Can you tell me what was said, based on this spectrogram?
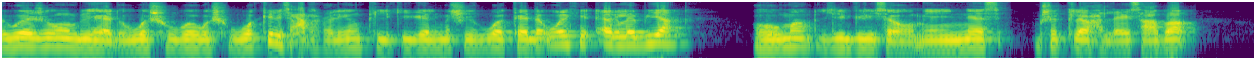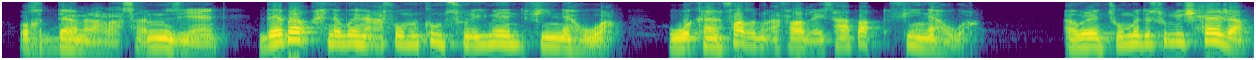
يواجهوهم بهادو واش هو واش هو كاين اللي تعرف عليهم كاين اللي كيقال ماشي هو كذا ولكن الأغلبية هما اللي كريساوهم يعني الناس مشكلة واحد العصابة وخدام على راسها مزيان. دابا حنا بغينا نعرفو منكم سليمان فينا هو هو كان فرد من أفراد العصابة فينا هو. أولا نتوما درتو لي شي حاجة؟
